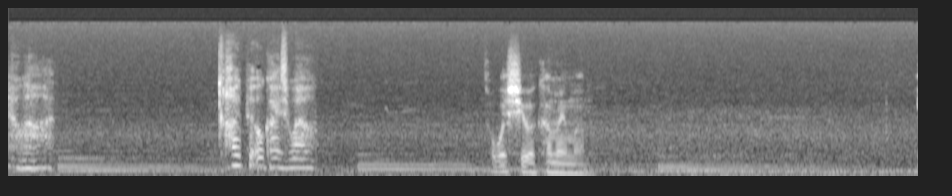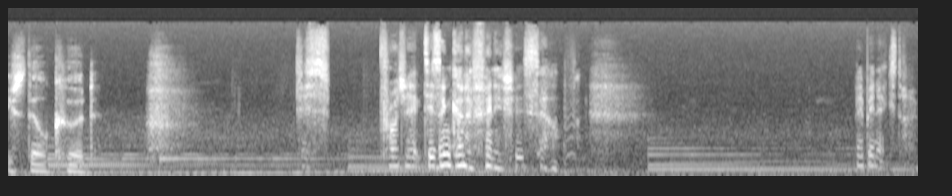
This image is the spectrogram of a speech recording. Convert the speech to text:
Yeah, well, I hope it all goes well. I wish you were coming, Mum. You still could. This project isn't going to finish itself. Maybe next time.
